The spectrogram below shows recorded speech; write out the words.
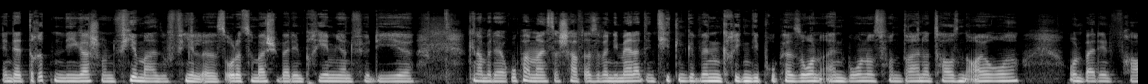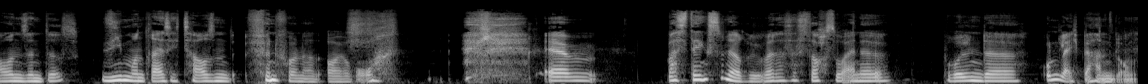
in der dritten Liga schon viermal so viel ist. Oder zum Beispiel bei den Prämien für die, genau bei der Europameisterschaft. Also wenn die Männer den Titel gewinnen, kriegen die pro Person einen Bonus von 300.000 Euro und bei den Frauen sind es 37.500 Euro. ähm, was denkst du darüber? Das ist doch so eine brüllende Ungleichbehandlung.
